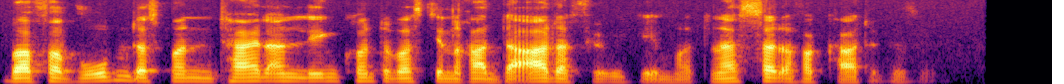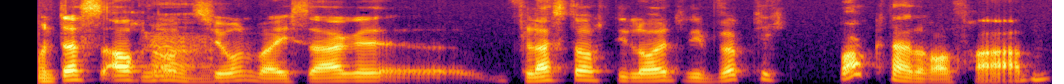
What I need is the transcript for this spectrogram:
war verwoben, dass man einen Teil anlegen konnte, was dir ein Radar dafür gegeben hat. Dann hast du es halt auf der Karte gesehen. Und das ist auch eine Ja. Option, weil ich sage, äh, lass doch die Leute, die wirklich Bock darauf haben,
